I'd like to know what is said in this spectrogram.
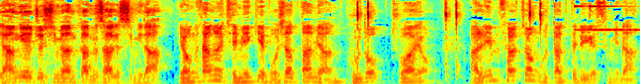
양해해 주시면 감사하겠습니다. 영상을 재밌게 보셨다면 구독, 좋아요, 알림 설정 부탁드리겠습니다.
